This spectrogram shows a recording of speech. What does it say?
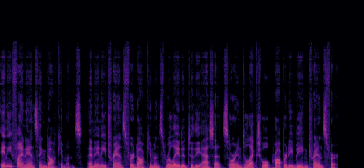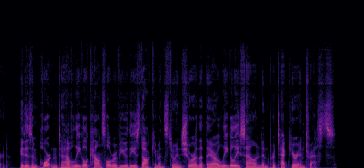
any financing documents, and any transfer documents related to the assets or intellectual property being transferred. It is important to have legal counsel review these documents to ensure that they are legally sound and protect your interests.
